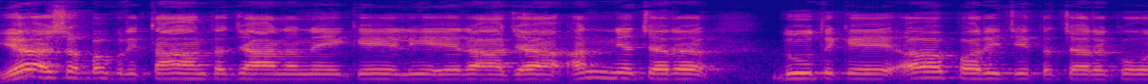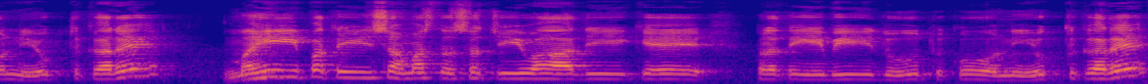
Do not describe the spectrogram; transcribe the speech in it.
यह सब वृतांत जानने के लिए राजा अन्य चर दूत के अपरिचित चर को नियुक्त करे, महीपति समस्त सचिवादि के प्रति भी दूत को नियुक्त करे।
